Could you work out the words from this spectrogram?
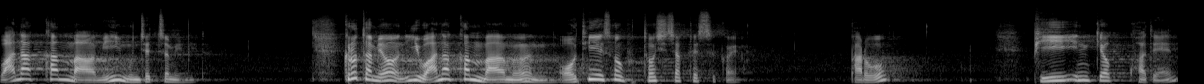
완악한 마음이 문제점입니다. 그렇다면 이 완악한 마음은 어디에서부터 시작됐을까요? 바로 비인격화된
